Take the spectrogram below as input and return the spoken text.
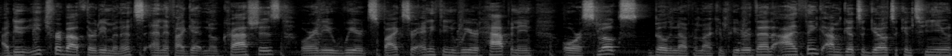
I do each for about 30 minutes and if I get no crashes or any weird spikes or anything weird happening or smokes building up in my computer, then I think I'm good to go to continue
